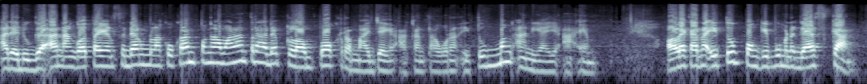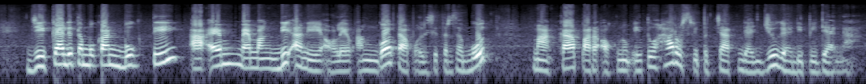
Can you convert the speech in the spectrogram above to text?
ada dugaan anggota yang sedang melakukan pengamanan terhadap kelompok remaja yang akan tawuran itu menganiaya AM. Oleh karena itu, Pongkipu menegaskan, jika ditemukan bukti AM memang dianiaya oleh anggota polisi tersebut, maka para oknum itu harus dipecat dan juga dipidana.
